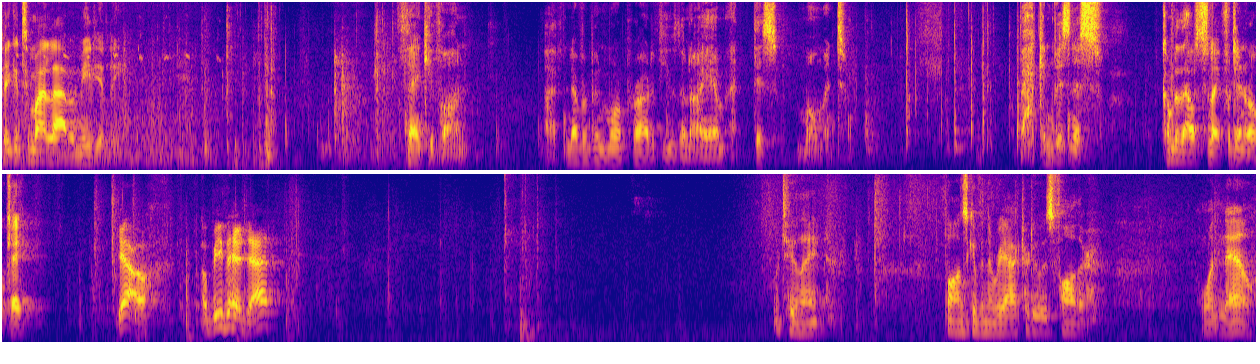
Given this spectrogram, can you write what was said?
Take it to my lab immediately. Thank you, Vaughn. I've never been more proud of you than I am at this moment. Back in business. Come to the house tonight for dinner, okay? Yeah, I'll, I'll be there, Dad. We're too late. Vaughn's given the reactor to his father. What now?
